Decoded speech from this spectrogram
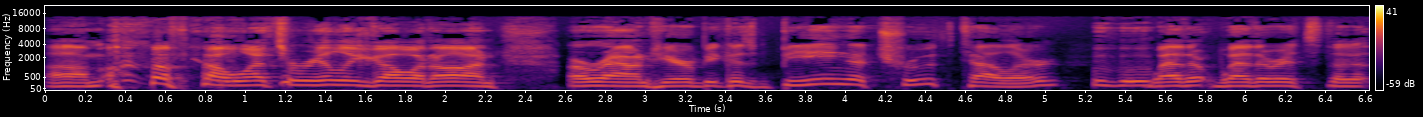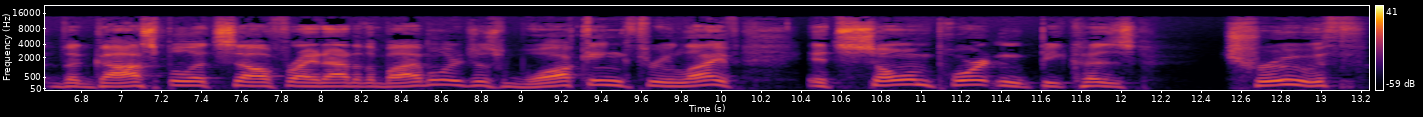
um, about what's really going on around here. Because being a truth teller, mm-hmm. whether whether it's the the gospel itself right out of the Bible or just walking through life, it's so important because truth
